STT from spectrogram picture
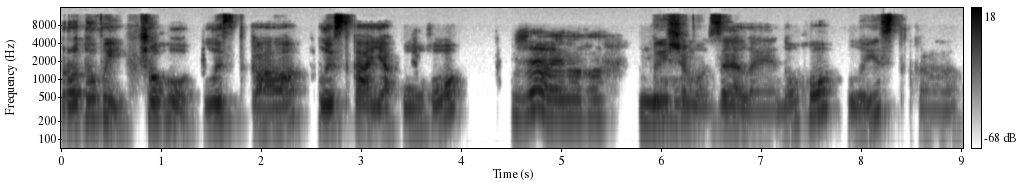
Родовий чого? Листка, листка якого? Зеленого. Пишемо зеленого листка.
